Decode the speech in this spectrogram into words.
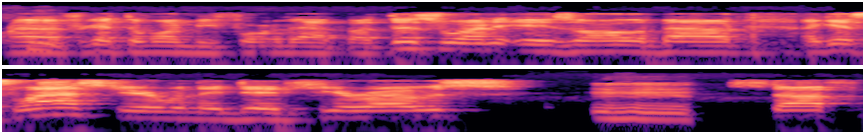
I forget the one before that, but this one is all about. I guess last year when they did Heroes, hmm stuff.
